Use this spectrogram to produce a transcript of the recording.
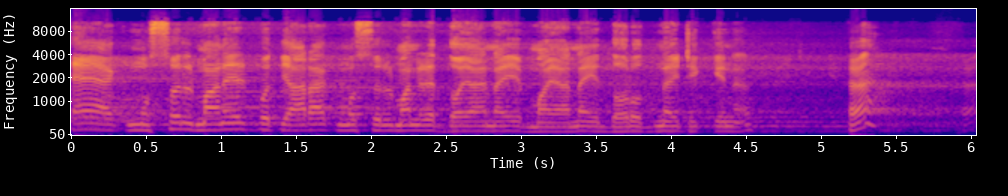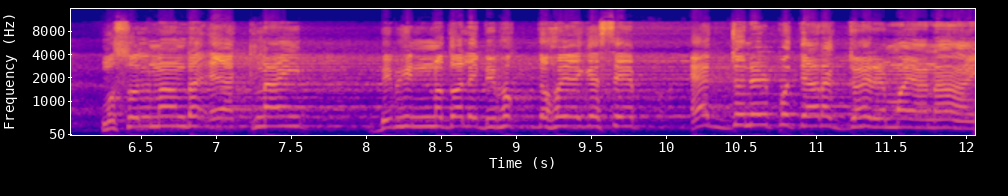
এক মুসলমানের প্রতি আর এক মুসলমানের দয়া নাই, মায়া নাই, দরদ নাই, ঠিক কিনা? হ্যাঁ? মুসলমানরা এক নাই, বিভিন্ন দলে বিভক্ত হয়ে গেছে, একজনের প্রতি আর একজনের মায়া নাই,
